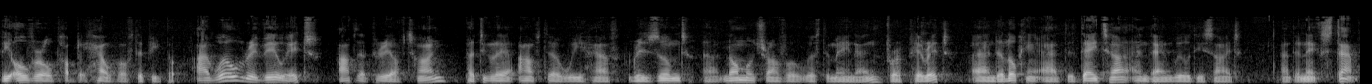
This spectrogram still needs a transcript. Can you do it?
the overall public health of the people. I will review it after a period of time, particularly after we have resumed uh, normal travel with the mainland for a period and looking at the data, and then we'll decide uh, the next step.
